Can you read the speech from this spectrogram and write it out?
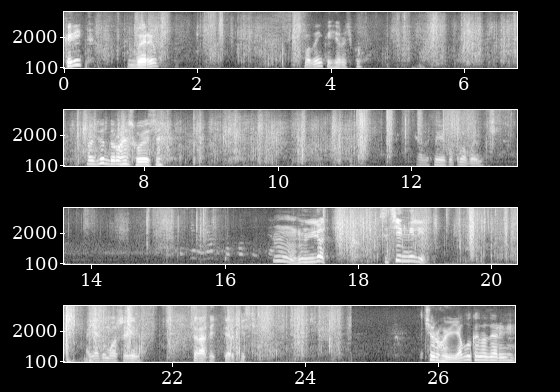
Кріт вирив маленьку гірочку. Ось тут дороги сходяться. Зараз ми її попробуємо. Ммм, льод. Суцільний лід. А я думав, що він втратить терпість. Чергові яблука на дереві.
